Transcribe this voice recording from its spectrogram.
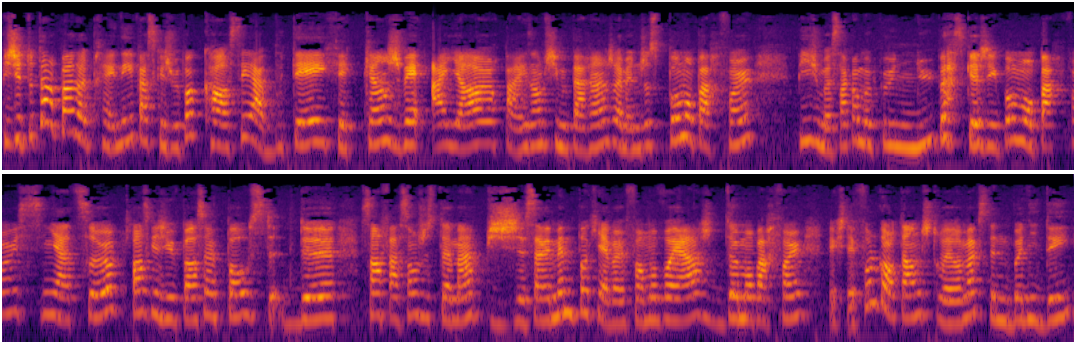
Puis j'ai tout le temps peur de le traîner parce que je veux pas casser la bouteille. Fait que quand je vais ailleurs, par exemple chez mes parents, j'amène juste pas mon parfum. Puis je me sens comme un peu nue parce que j'ai pas mon parfum signature. Je pense que j'ai passé un post de 100 façons justement. Puis je savais même pas qu'il y avait un format voyage de mon parfum. Fait que j'étais full contente. Je trouvais vraiment c'était une bonne idée.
